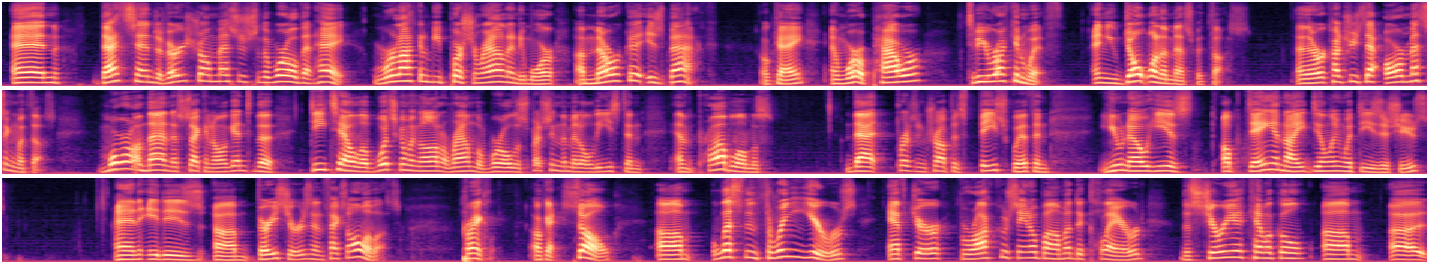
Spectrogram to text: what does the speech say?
And that sends a very strong message to the world that, hey, we're not going to be pushed around anymore. America is back. Okay? And we're a power to be reckoned with. And you don't want to mess with us. And there are countries that are messing with us. More on that in a second. I'll get into the detail of what's going on around the world, especially in the Middle East, and, and the problems that President Trump is faced with. And you know he is up day and night dealing with these issues. And it is um, very serious and affects all of us, frankly. Okay, so um, less than three years after Barack Hussein Obama declared the Syria chemical um, uh,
